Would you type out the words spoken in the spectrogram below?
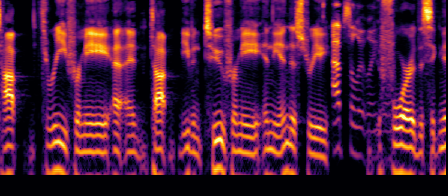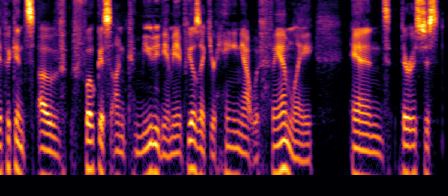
top three for me uh, and top even two for me in the industry. Absolutely. For the significance of focus on community. I mean, it feels like you're hanging out with family and there is just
